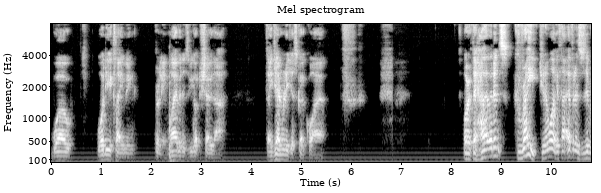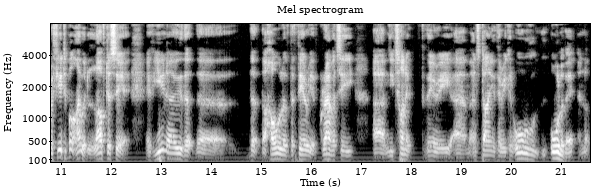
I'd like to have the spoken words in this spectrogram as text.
Whoa, what are you claiming? Brilliant. What evidence have you got to show that? They generally just go quiet. Or if they have evidence, great. Do you know what? If that evidence is irrefutable, I would love to see it. If you know that the the, the whole of the theory of gravity, um, Newtonic theory, um, Einsteinian theory can all all of it, and not,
